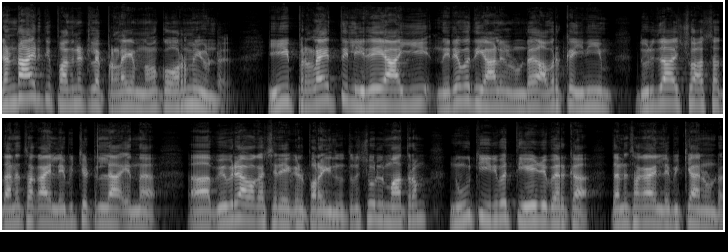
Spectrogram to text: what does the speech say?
രണ്ടായിരത്തി പതിനെട്ടിലെ പ്രളയം നമുക്ക് ഓർമ്മയുണ്ട്. ഈ പ്രളയത്തിൽ ഇരയായി നിരവധി ആളുകളുണ്ട്. അവർക്ക് ഇനിയും ദുരിതാശ്വാസ ധനസഹായം ലഭിച്ചിട്ടില്ല എന്ന് വിവരാവകാശ രേഖകൾ പറയുന്നു. തൃശ്ശൂരിൽ മാത്രം നൂറ്റി ഇരുപത്തിയേഴ് പേർക്ക് ധനസഹായം ലഭിക്കാനുണ്ട്.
